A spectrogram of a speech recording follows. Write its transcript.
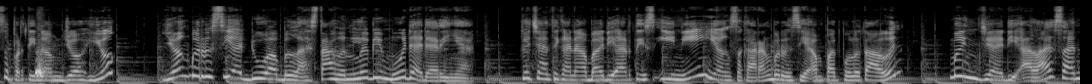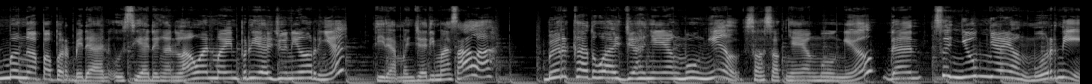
seperti Nam Jo Hyuk yang berusia 12 tahun lebih muda darinya. Kecantikan abadi artis ini yang sekarang berusia 40 tahun menjadi alasan mengapa perbedaan usia dengan lawan main pria juniornya tidak menjadi masalah. Berkat wajahnya yang mungil, sosoknya yang mungil, dan senyumnya yang murni,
